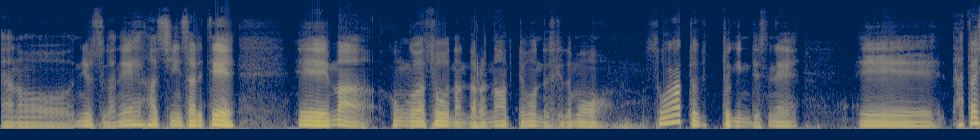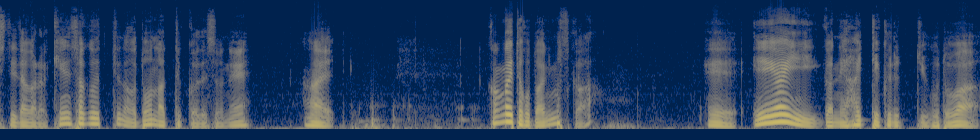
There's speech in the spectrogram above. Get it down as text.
あのニュースがね、発信されて、えーまあ、今後はそうなんだろうなって思うんですけども、そうなった時にですね、えー果たしてだから検索っていうのがどうなっていくかですよね。はい。考えたことありますか？えー AI がね、入ってくるっていうことは、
